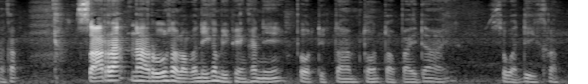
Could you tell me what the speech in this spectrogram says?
นะครับ สาระน่ารู้สำหรับวันนี้ก็มีเพียงแค่นี้ โปรดติดตามตอนต่อไปได้ สวัสดีครับ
